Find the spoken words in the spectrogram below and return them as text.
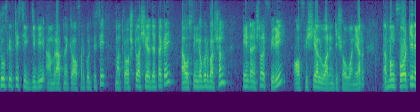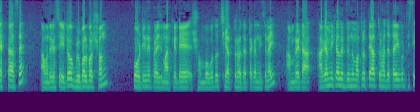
টু ফিফটি সিক্স জিবি আমরা আপনাকে অফার করতেছি, মাত্র অষ্টআশি হাজার টাকায়। তাও Singapore version international free official warranty সহ ওয়ান ইয়ার এবং ফোরটিন একটা আছে, আমাদের কাছে এটাও গ্লোবাল ভার্সন ফোরটিনের প্রাইস মার্কেটে সম্ভবত ছিয়াত্তর হাজার টাকার নিচে নাই। আমরা এটা আগামীকালের জন্য মাত্র তেহাত্তর হাজার টাকা করতেছি,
